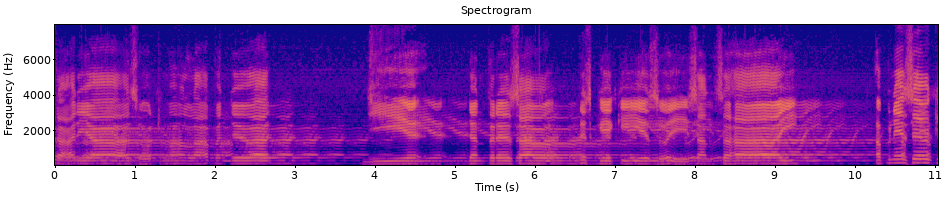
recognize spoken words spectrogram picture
ਧਾਰਿਆ, ਸੋਟ ਮਹਲਾ ਪੰਜਵਾ। ਜੀ ਜੰਤਰ ਸਭ ਤਿਸਕੇ ਕੀਏ ਸੋਈ ਸੰਸਹਾਈ ਆਪਣੇ ਸੇਵਕ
